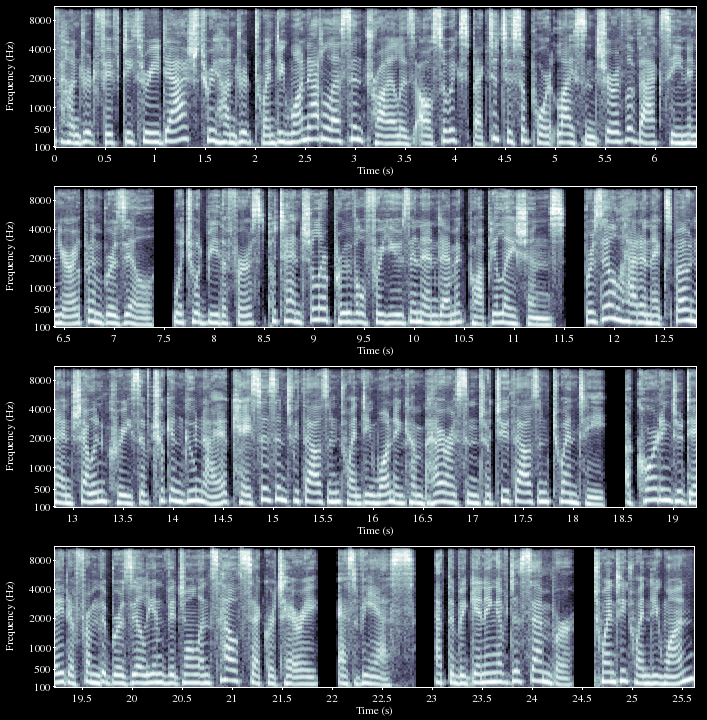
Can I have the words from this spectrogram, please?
1553-321 adolescent trial is also expected to support licensure of the vaccine in Europe and Brazil, which would be the first potential approval for use in endemic populations. Brazil had an exponential increase of chikungunya cases in 2021 in comparison to 2020, according to data from the Brazilian Vigilance Health Secretary, SVS. At the beginning of December 2021,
